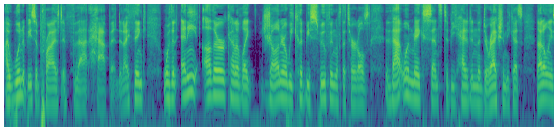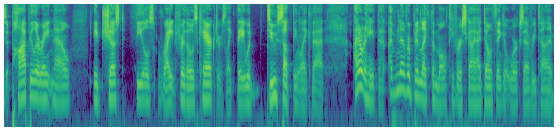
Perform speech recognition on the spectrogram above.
i wouldn't be surprised if that happened and i think more than any other kind of like genre we could be spoofing with the turtles that one makes sense to be headed in the direction because not only is it popular right now it just feels right for those characters. Like they would do something like that. I don't hate that. I've never been like the multiverse guy. I don't think it works every time.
